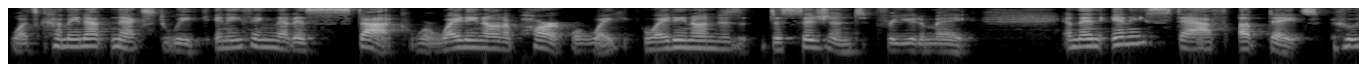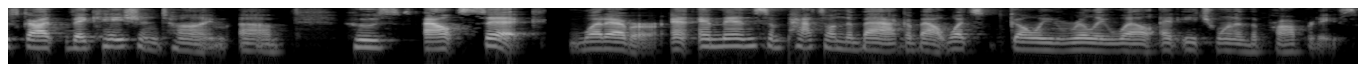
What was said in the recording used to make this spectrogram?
what's coming up next week, anything that is stuck. We're waiting on a part, we're wait, waiting on a decision for you to make. And then any staff updates who's got vacation time, uh, who's out sick, whatever. And, and then some pats on the back about what's going really well at each one of the properties.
